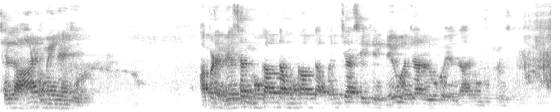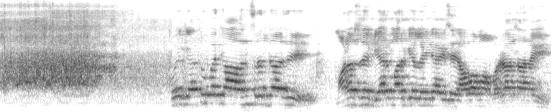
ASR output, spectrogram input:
છેલ્લા આઠ મહિનેથી આપણે વ્યસન મુકાવતા મુકાવતા પંચ્યાસી થી નેવું હજાર લોકોએ દારૂ મૂક્યો છે. કોઈ કહેતું હોય કે આ અંધશ્રદ્ધા છે. માણસને ગેરમાર્ગે લઈ જાય છે. આવામાં ભરાતા નહીં.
